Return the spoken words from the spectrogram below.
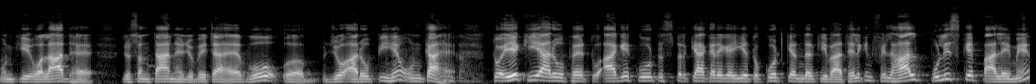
उनकी औलाद है जो संतान है जो बेटा है वो जो आरोपी है उनका है। तो एक ही आरोप है तो आगे कोर्ट उस पर क्या करेगा ये तो कोर्ट के अंदर की बात है लेकिन फ़िलहाल पुलिस के पाले में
